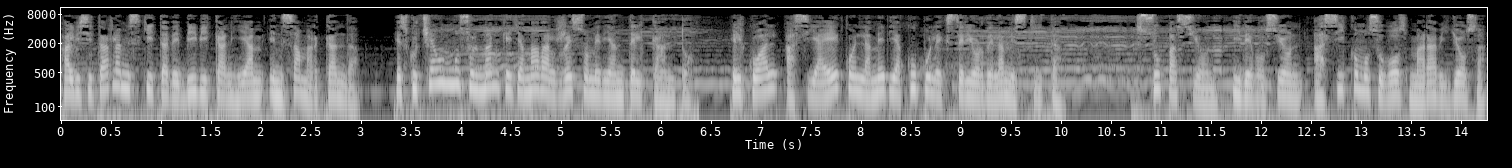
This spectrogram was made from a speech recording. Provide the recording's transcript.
Al visitar la mezquita de Bibi Kanyam en Samarcanda, escuché a un musulmán que llamaba al rezo mediante el canto, el cual hacía eco en la media cúpula exterior de la mezquita. Su pasión y devoción, así como su voz maravillosa,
